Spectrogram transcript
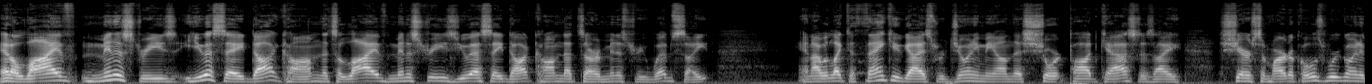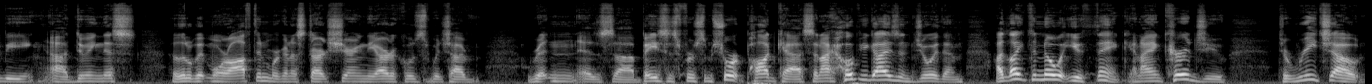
at aliveministriesusa.com. That's aliveministriesusa.com. That's our ministry website. And I would like to thank you guys for joining me on this short podcast as I share some articles. We're going to be uh, doing this a little bit more often. We're going to start sharing the articles which I've written as uh, basis for some short podcasts, and I hope you guys enjoy them. I'd like to know what you think, and I encourage you to reach out.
